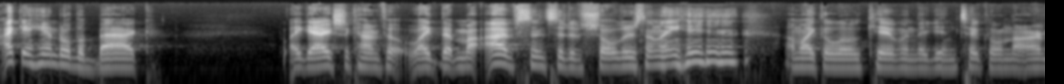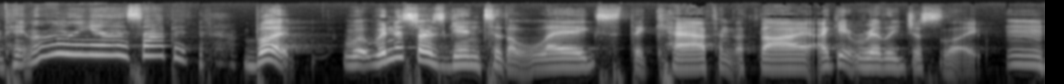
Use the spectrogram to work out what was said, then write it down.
I can handle the back like I actually kind of feel like that. My, I have sensitive shoulders, and like I'm like a little kid when they're getting tickled in the armpit. Oh my god, stop it! But when it starts getting to the legs, the calf, and the thigh, I get really just like, mm,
